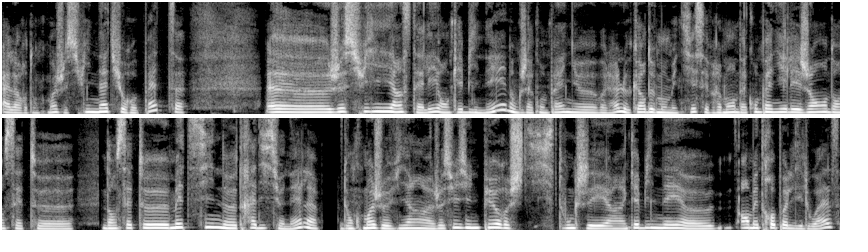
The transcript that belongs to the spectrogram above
alors, donc moi, je suis naturopathe. Euh, je suis installée en cabinet, donc j'accompagne. euh, voilà, le cœur de mon métier, c'est vraiment d'accompagner les gens dans cette euh, dans cette médecine traditionnelle. Donc moi, je viens, je suis une pure ch'ti, donc j'ai un cabinet en métropole lilloise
